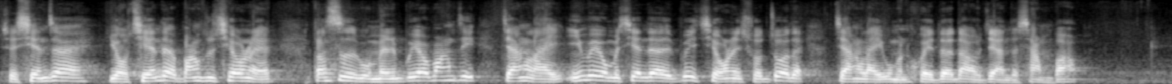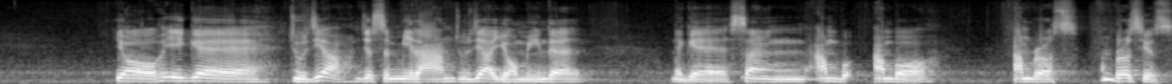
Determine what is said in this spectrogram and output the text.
所以现在有钱的帮助穷人，但是我们不要忘记将来，因为我们现在为穷人所做的，将来我们会得到这样的上报。有一个主教，就是米兰主教有名的那个圣安博安博 Ambrose Ambrosius，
